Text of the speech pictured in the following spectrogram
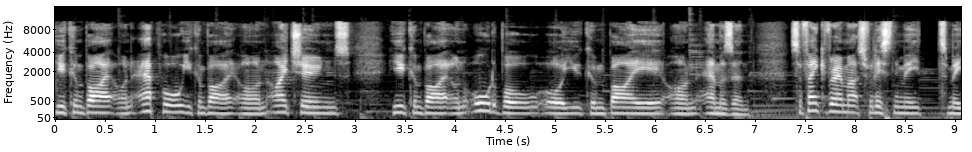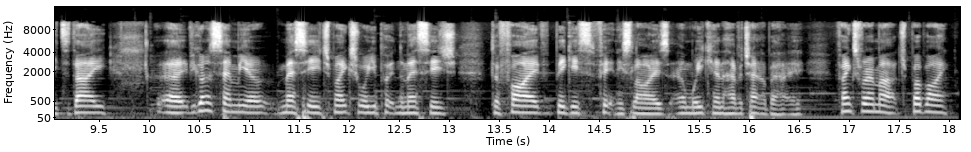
You can buy it on Apple, you can buy it on iTunes, you can buy it on Audible, or you can buy it on Amazon. So thank you very much for listening me, to me today. Uh, if you're going to send me a message, make sure you put in the message the five biggest fitness lies and we can have a chat about it. Thanks very much. Bye bye.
